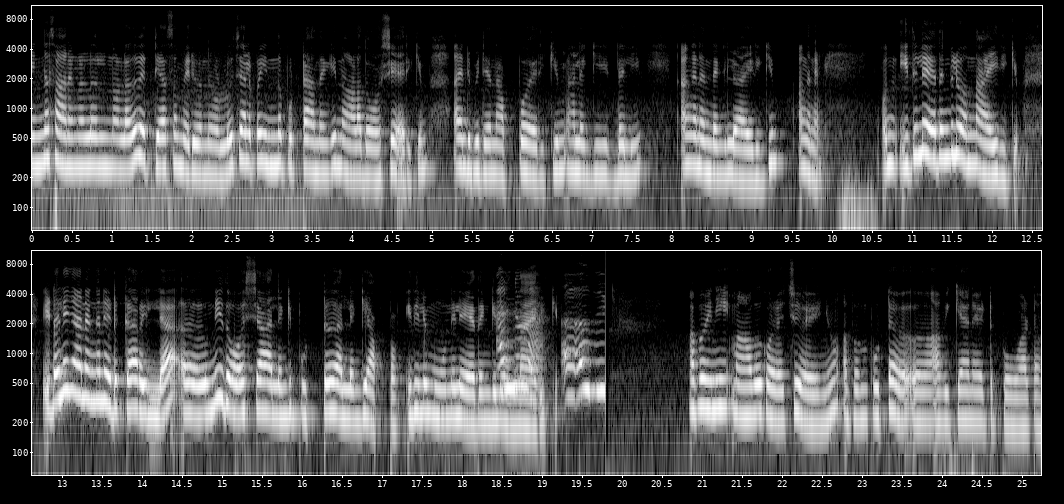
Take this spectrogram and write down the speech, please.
ഇന്ന സാധനങ്ങളിൽ നിന്നുള്ളത് വ്യത്യാസം വരുമെന്നേ ഉള്ളൂ. ചിലപ്പോൾ ഇന്ന് പുട്ടാണെങ്കിൽ നാളെ ദോശയായിരിക്കും. അതിന്റെ പിറ്റേന്ന് അപ്പമായിരിക്കും. അല്ലെങ്കിൽ ഇഡ്ഡലി. അങ്ങനെ എന്തെങ്കിലും ആയിരിക്കും. അങ്ങനെ. ഇതിലേതെങ്കിലും ഒന്നായിരിക്കും. ഇഡലി ഞാൻ അങ്ങനെ എടുക്കാറില്ല ഒന്നി ദോശ അല്ലെങ്കിൽ പുട്ട് അല്ലെങ്കിൽ അപ്പം. ഇതിൽ മൂന്നിൽ ഏതെങ്കിലും ഒന്നായിരിക്കും. അപ്പോൾ ഇനി മാവ് കുഴച്ച് കഴിഞ്ഞു. അപ്പം പുട്ട് അവിക്കാനായിട്ട് പോവാട്ടോ.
